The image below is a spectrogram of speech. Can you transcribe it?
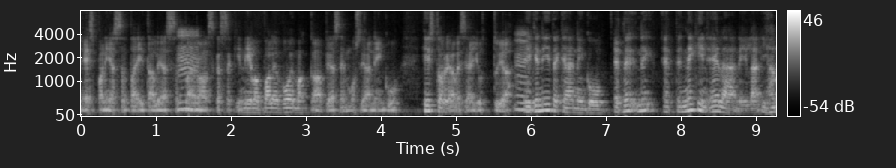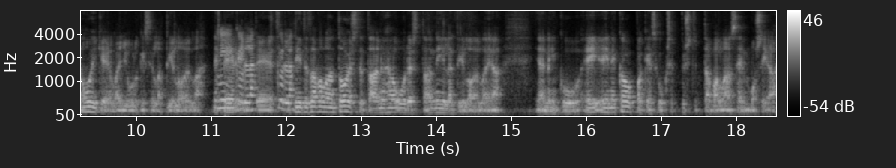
Espanjassa tai Italiassa mm. tai Ranskassakin, niillä on paljon voimakkaampia semmoisia niin kuin historiallisia juttuja. Mm. Eikä niitäkään, niin kuin, että ne, ne, että nekin elää niillä ihan oikeilla julkisilla tiloilla, ne Niin, kyllä, perinteet. kyllä. Niitä tavallaan toistetaan yhä uudestaan niillä tiloilla ja, ja niin kuin, ei, ei ne kauppakeskukset pysty tavallaan semmoisia.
